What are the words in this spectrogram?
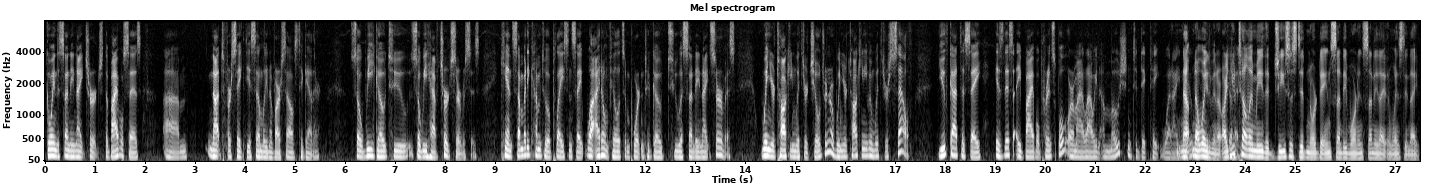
going to Sunday night church, the Bible says um, not to forsake the assembling of ourselves together. So we go to, so we have church services. Can somebody come to a place and say, "Well, I don't feel it's important to go to a Sunday night service"? When you're talking with your children, or when you're talking even with yourself, you've got to say, "Is this a Bible principle, or am I allowing emotion to dictate what I Now, do?" now wait a minute. Are Go you ahead. telling me that Jesus didn't ordain Sunday morning, Sunday night, and Wednesday night?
